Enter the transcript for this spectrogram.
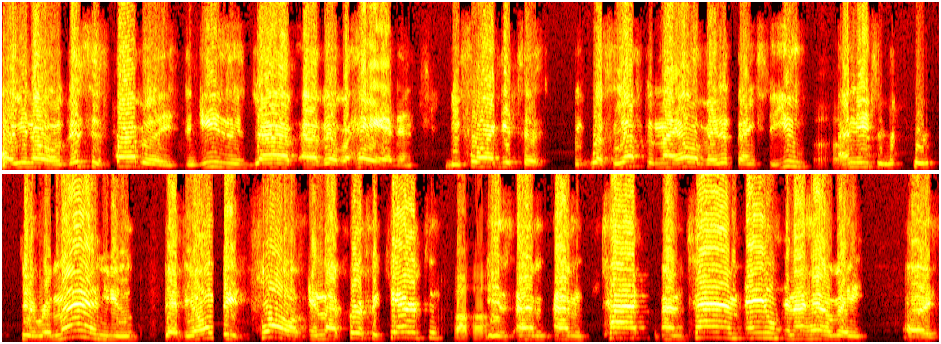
Well, you know, this is probably the easiest job I've ever had. And before I get to what's left of my elevator, thanks to you, uh-huh. I need to, to, to remind you that the only flaw in my perfect character uh-huh. is I'm I'm time I'm time anal and I have a a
